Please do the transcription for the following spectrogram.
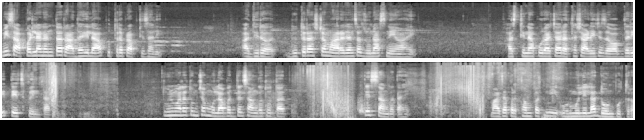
मी सापडल्यानंतर राधाईला पुत्रप्राप्ती झाली. अधिरथ धृतराष्ट्र महाराजांचा जुना स्नेह आहे. हस्तिनापुराच्या रथशाळेची जबाबदारी तेच पेलतात. तुम्ही मला तुमच्या मुलाबद्दल सांगत होतात तेच सांगत आहे. माझ्या प्रथम पत्नी उर्मुलीला दोन पुत्र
